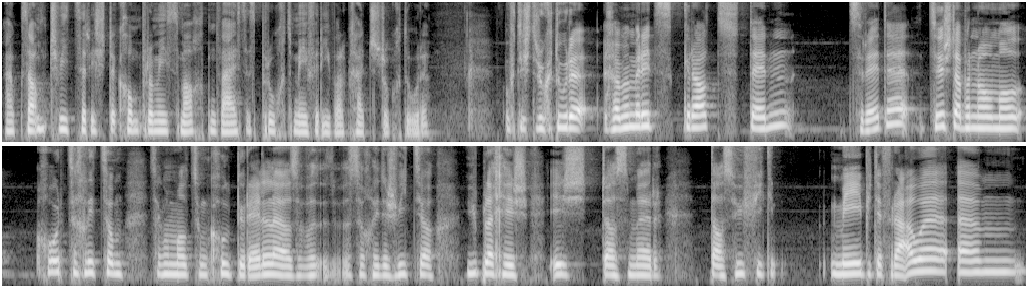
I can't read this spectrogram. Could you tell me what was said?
auch gesamtschweizerisch den Kompromiss macht und weiß, es braucht mehr Vereinbarkeitsstrukturen. Auf die Strukturen kommen wir jetzt gerade dann zu reden. Zuerst aber noch mal kurz ein bisschen zum, sagen wir mal, zum Kulturellen. Also was, was so in der Schweiz ja üblich ist, ist, dass man das häufig mehr bei den Frauen ähm,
